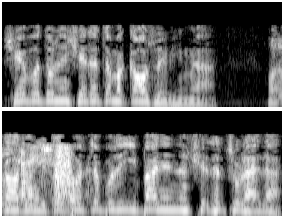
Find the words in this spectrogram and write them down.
学佛都能学到这么高水平了。我嗯告诉你，这不这不是一般人能学得出来的，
